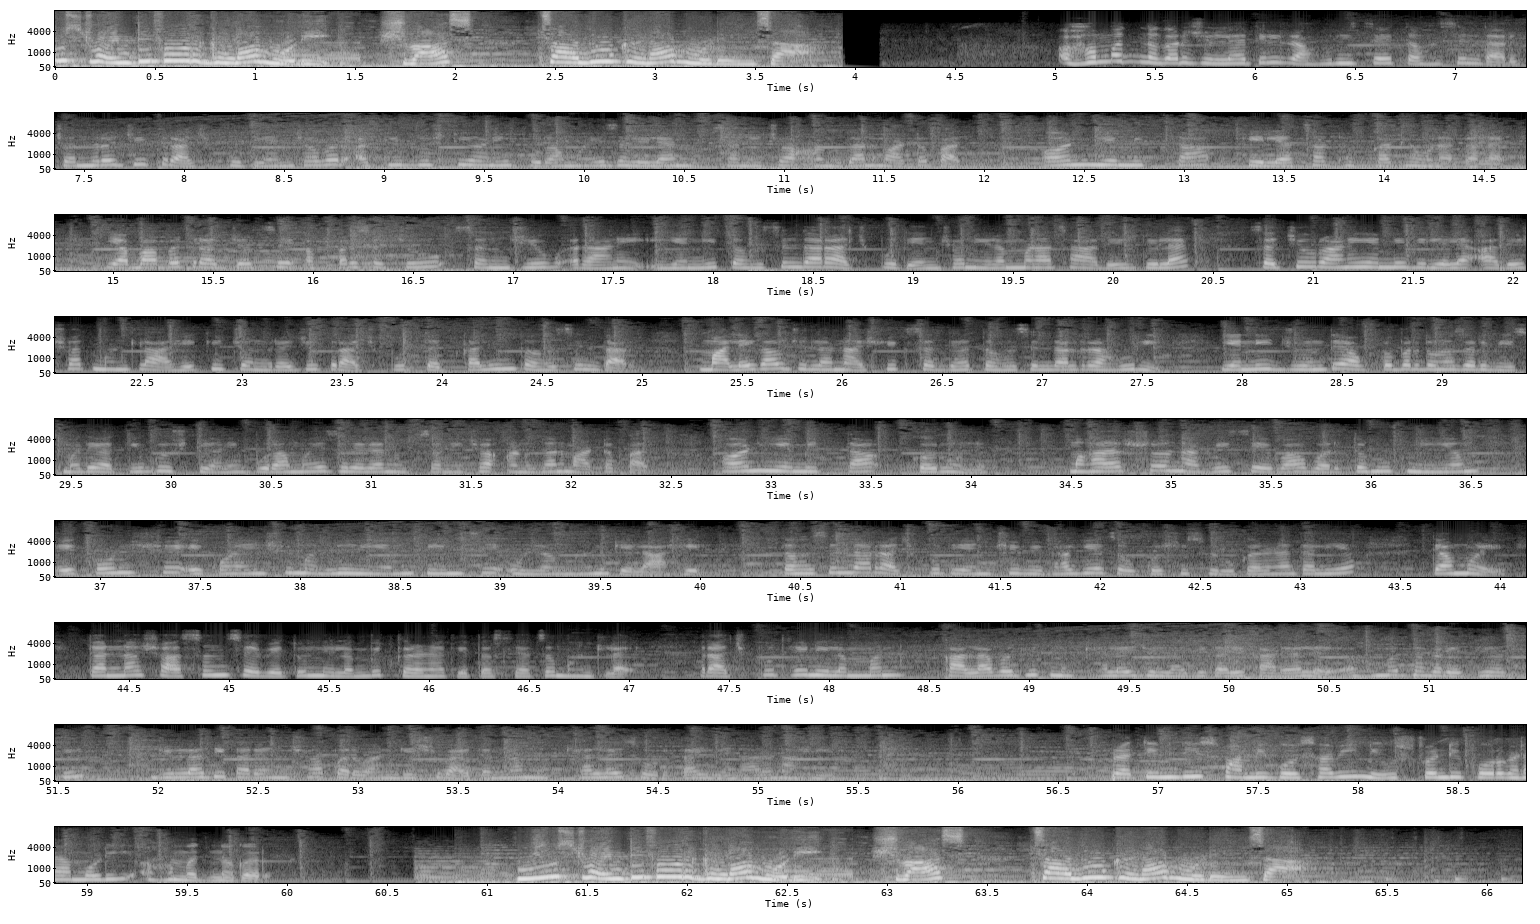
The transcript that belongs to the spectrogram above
Twenty four घडामोडी. श्वास चालू घडामोडींचा. अहमदनगर जिल्ह्यातील राहुरीचे तहसीलदार चंद्रजीत राजपूत यांच्यावर अतिवृष्टी आणि पुरामुळे झालेल्या नुकसानीच्या अनुदान वाटपात अनियमितता केल्याचा ठपका ठेवण्यात आलाय. याबाबत राज्याचे अप्पर सचिव संजीव राणे यांनी तहसीलदार राजपूत यांच्या निलंबनाचा आदेश दिलाय. सचिव राणे यांनी दिलेल्या आदेशात म्हटलं आहे की चंद्रजीत राजपूत तत्कालीन तहसीलदार मालेगाव जिल्हा नाशिक सध्या तहसीलदार राहुरी यांनी जून ते ऑक्टोबर दोन हजार वीसमध्ये अतिवृष्टी आणि पुरामुळे झालेल्या नुकसानीच्या अनुदान वाटपात अनियमितता करून महाराष्ट्र नागरी सेवा वर्तणूक नियम एकोणीसशे एकोणऐंशी मधील नियम तीनचे उल्लंघन केलं आहे. तहसीलदार राजपूत यांची विभागीय चौकशी सुरू करण्यात आली आहे. त्यामुळे त्यांना शासन सेवेतून निलंबित करण्यात येत असल्याचं म्हटलंय. राजपूत हे निलंबन कालावधीत मुख्यालय जिल्हाधिकारी कार्यालय अहमदनगर येथे असतील. जिल्हाधिकाऱ्यांच्या परवानगीशिवाय त्यांना मुख्यालय सोडता येणार नाही. प्रतिनिधी Swami Gosavi news twenty four घडामोडी अहमदनगर. न्यूज ट्वेंटी फोर घडामोडी. श्वास चालू घडामोडींचा.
